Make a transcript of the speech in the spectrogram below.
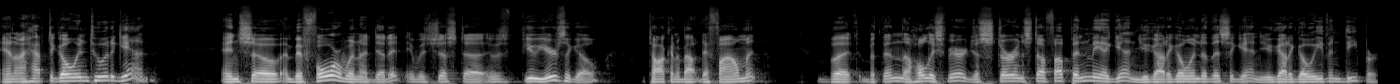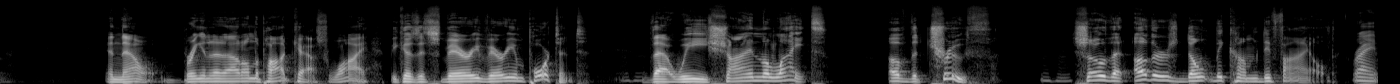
and I have to go into it again. And so, and before when I did it, it was just uh, it was a few years ago, talking about defilement. But but then the Holy Spirit just stirring stuff up in me again. You got to go into this again. You got to go even deeper. And now bringing it out on the podcast. Why? Because it's very very important mm-hmm. that we shine the light of the truth mm-hmm. so that others don't become defiled. Right.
